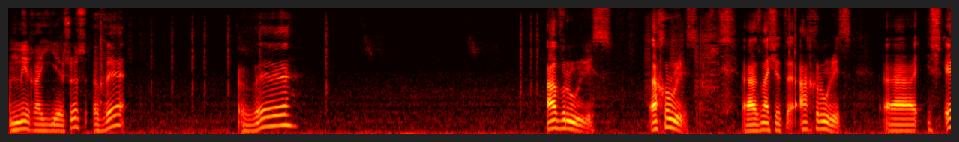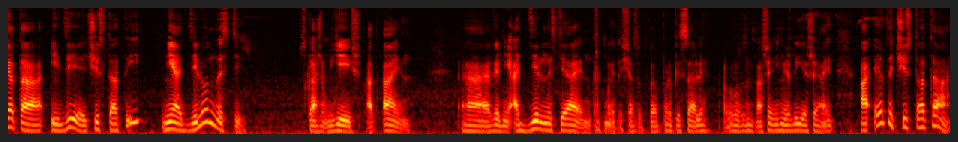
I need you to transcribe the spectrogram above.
мегаешус в в Аврурис. Ахрурис. Э, значит, Ахрурис. Это идея чистоты, неотделенности, скажем, ейш от айн – э, вернее, отдельности айн, как мы это сейчас вот прописали в взаимоотношениях между еш и айн. А это чистота,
